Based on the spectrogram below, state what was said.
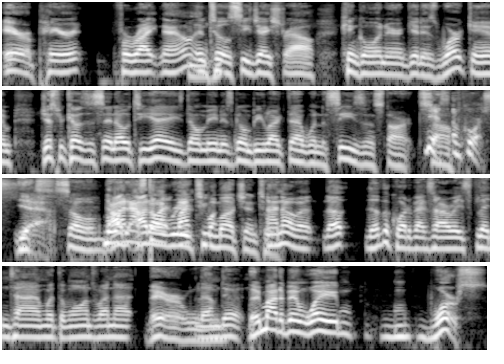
heir apparent for right now Mm-hmm. until CJ Stroud can go in there and get his work in. Just because it's in OTAs don't mean it's gonna be like that when the season starts. Yes, of course. Yeah. Yes. So why I, not I don't read why- too why- much into it. I know, but the, the other quarterbacks are already splitting time with the ones. Why not? They're Let 'em do it. They might have been way worse.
